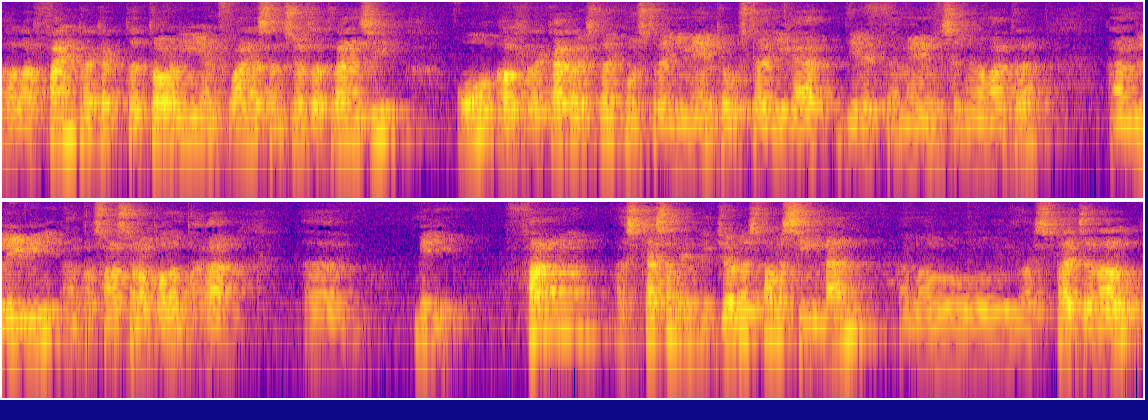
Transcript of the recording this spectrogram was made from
a l'afany recaptatori en quant a sancions de trànsit o els recàrrecs de constrenyiment que vostè ha lligat directament, senyora Mata, amb l'IBI en persones que no poden pagar. Eh, miri, fa escassament mitja hora estava signant en el despatx de dalt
